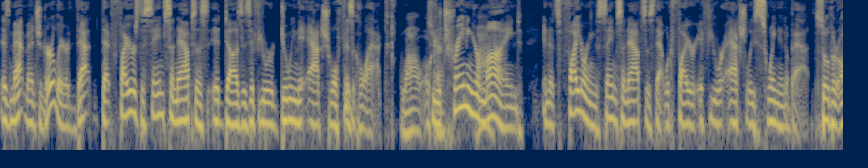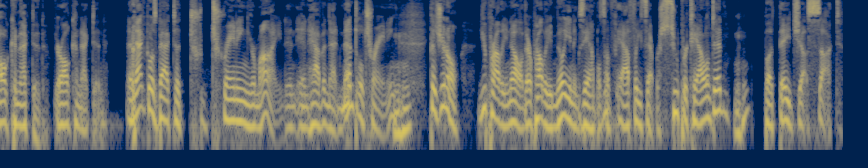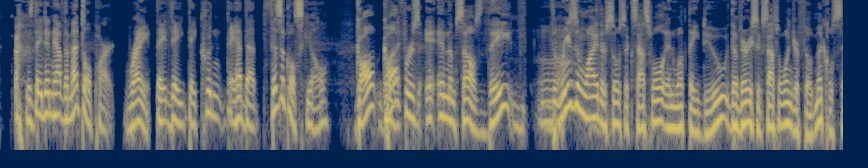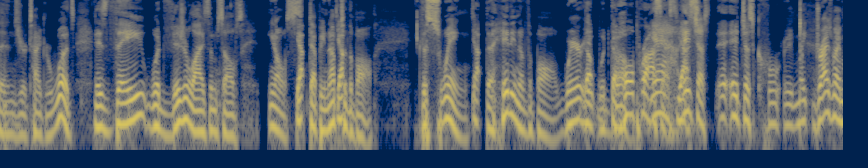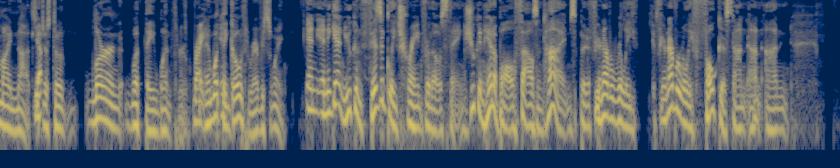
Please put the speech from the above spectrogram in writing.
as Matt mentioned earlier, that, that fires the same synapses it does as if you were doing the actual physical act. Wow. Okay. So you're training your mind and it's firing the same synapses that would fire if you were actually swinging a bat so they're all connected. they're all connected. And that goes back to tr- training your mind and, and having that mental training. Because, you know, you probably know there are probably a million examples of athletes that were super talented, Mhm. but they just sucked because they didn't have the mental part. Right. They, they, they couldn't, they had the physical skill, Golf golfers i in themselves, they Mm-hmm. the reason why they're so successful in what they do, the very successful ones, your Phil Mickelsons, your Tiger Woods, is they would visualize themselves, you know, Yep. stepping up Yep. to the ball, the swing, Yep. the hitting of the ball, where The- it would go. the go. whole process, Yeah, yes. It just it, it just cr- it make, drives my mind nuts Yep. just to learn what they went through, Right. and what they go through every swing. and and again, you can physically train for those things. You can hit a ball a thousand times, but if you're never really if you're never really focused on on on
